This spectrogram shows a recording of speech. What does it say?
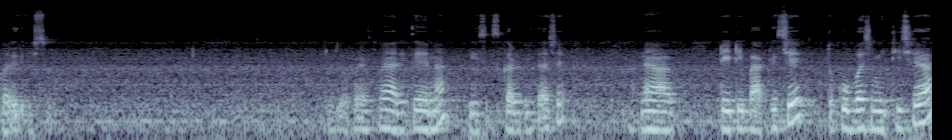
કરી દઈશું. જો ફ્રેન્ડ્સ મેં આ રીતે એના પીસીસ કરી દીધા છે. અને આ ટેટી બાકી છે, તો ખૂબ જ મીઠી છે આ.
